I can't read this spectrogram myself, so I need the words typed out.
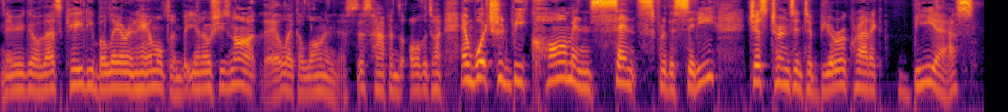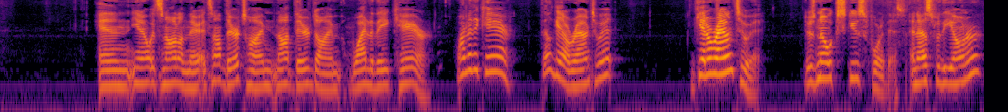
There you go. That's Katy Belaire in Hamilton. But you know, she's not uh, like alone in this. This happens all the time. And what should be common sense for the city just turns into bureaucratic BS. And you know, it's not on their, it's not their time, not their dime. Why do they care? Why do they care? They'll get around to it. Get around to it. There's no excuse for this. And as for the owner,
